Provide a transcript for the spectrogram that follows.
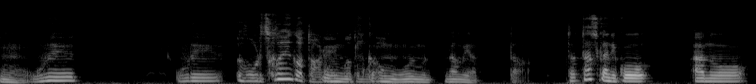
うん。俺、俺、俺使えんかった、あれ、うん、まともううん、俺もダメやった。た確かにこう、あの、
